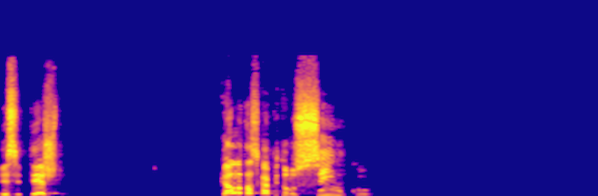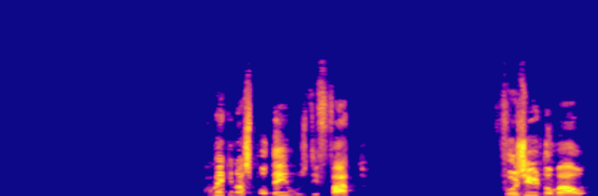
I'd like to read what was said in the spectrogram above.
esse texto. Gálatas capítulo 5, Como é que nós podemos, de fato, fugir do mal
